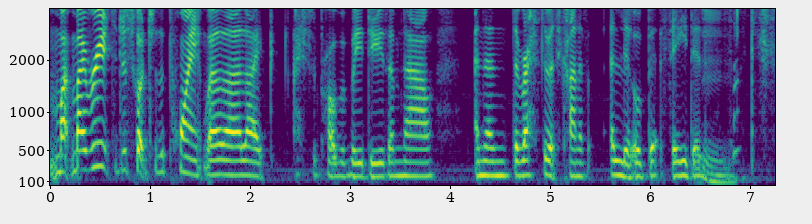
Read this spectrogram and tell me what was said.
No. My my roots just got to the point where they're like, I should probably do them now, and then the rest of it's kind of a little bit faded. So just, just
